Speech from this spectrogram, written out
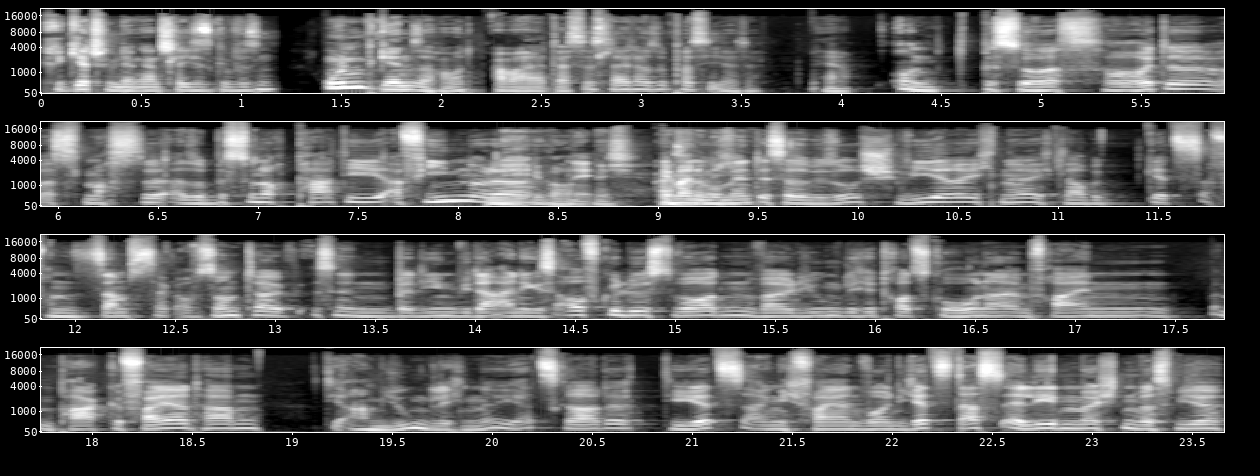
Krieg jetzt schon wieder ein ganz schlechtes Gewissen. Und Gänsehaut. Aber das ist leider so passiert. Ja. Und bist du was heute, was machst du, also bist du noch partyaffin oder? Nee, überhaupt nicht. ich Also meine, im nicht- Moment ist ja sowieso schwierig, ne? Ich glaube, jetzt von Samstag auf Sonntag ist in Berlin wieder einiges aufgelöst worden, weil Jugendliche trotz Corona im Freien im Park gefeiert haben. Die armen Jugendlichen, ne? Jetzt gerade, die jetzt eigentlich feiern wollen, die jetzt das erleben möchten, was wir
